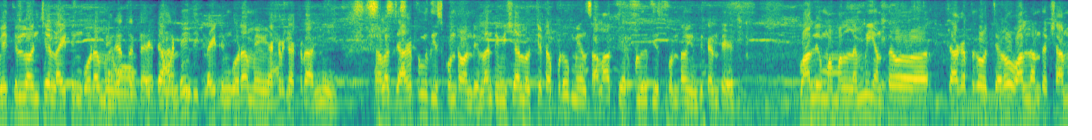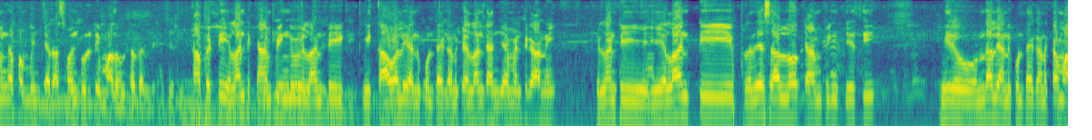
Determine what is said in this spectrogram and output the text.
వెహికల్లోంచే లైటింగ్ కూడా మేము పెట్టామండి. లైటింగ్ కూడా మేము ఎక్కడికక్కడ అన్ని చాలా జాగ్రత్తలు తీసుకుంటామండి. ఇలాంటి విషయాలు వచ్చేటప్పుడు మేము చాలా కేర్ఫుల్గా తీసుకుంటాం. ఎందుకంటే వాళ్ళు మమ్మల్ని నమ్మి ఎంత జాగ్రత్తగా వచ్చారో వాళ్ళు అంత క్షేమంగా పంపించే రెస్పాన్సిబిలిటీ మాది ఉంటుందండి. కాబట్టి ఇలాంటి క్యాంపింగ్ ఇలాంటి మీకు కావాలి అనుకుంటే కనుక ఇలాంటి ఎంజాయ్మెంట్ కానీ ఇలాంటి ఎలాంటి ప్రదేశాల్లో క్యాంపింగ్ చేసి మీరు ఉండాలి అనుకుంటే కనుక మా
